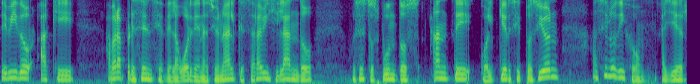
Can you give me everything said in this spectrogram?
debido a que habrá presencia de la Guardia Nacional que estará vigilando pues estos puntos ante cualquier situación. Así lo dijo ayer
